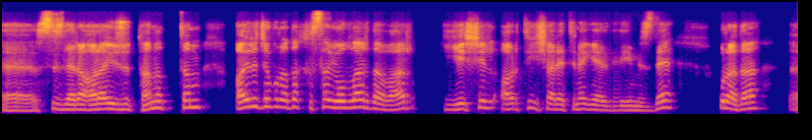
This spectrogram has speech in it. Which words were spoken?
e, sizlere arayüzü tanıttım. Ayrıca burada kısa yollar da var. Yeşil artı işaretine geldiğimizde burada e,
